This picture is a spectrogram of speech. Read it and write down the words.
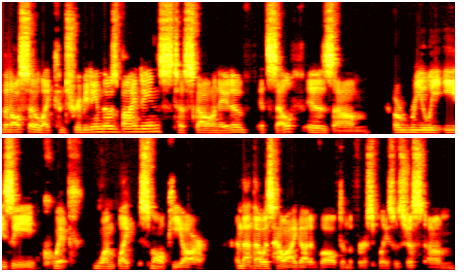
But also, like contributing those bindings to Scala Native itself is um, a really easy, quick one like small PR. And that that was how I got involved in the first place was just um,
